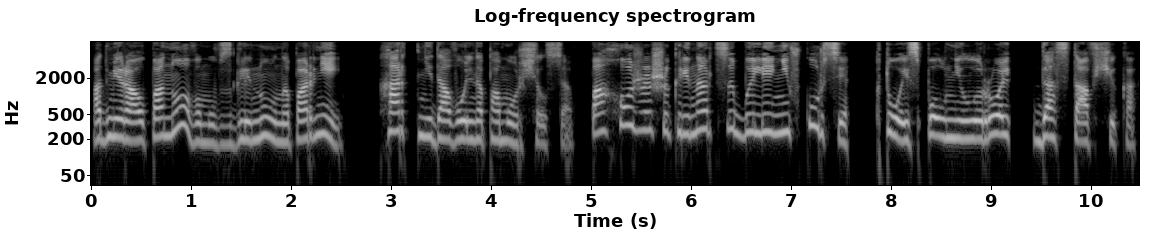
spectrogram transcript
Адмирал по-новому взглянул на парней. Харт недовольно поморщился. Похоже, шакринарцы были не в курсе, кто исполнил роль доставщика,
